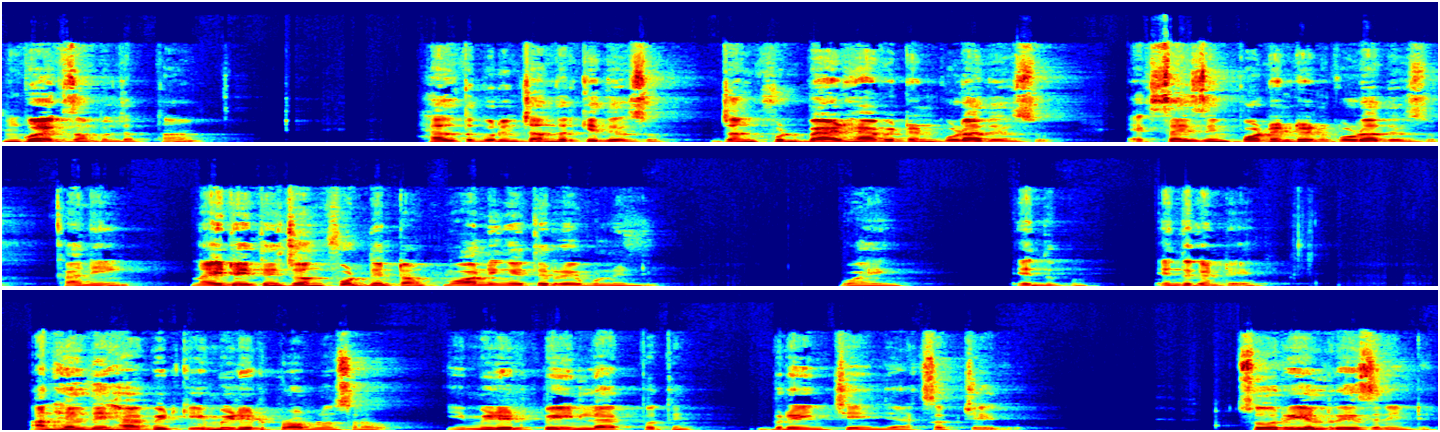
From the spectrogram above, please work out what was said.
ఇంకో ఎగ్జాంపుల్ చెప్తా. హెల్త్ గురించి అందరికీ తెలుసు. జంక్ ఫుడ్ బ్యాడ్ హ్యాబిట్ అని కూడా తెలుసు. ఎక్సర్సైజ్ ఇంపార్టెంట్ అని కూడా తెలుసు. కానీ నైట్ అయితే జంక్ ఫుడ్ తింటాం మార్నింగ్ అయితే రేపు ఉండండి వై ఎందుకు? ఎందుకంటే అన్హెల్దీ హ్యాబిట్కి ఇమీడియట్ ప్రాబ్లమ్స్ రావు. ఇమీడియట్ పెయిన్ లేకపోతే బ్రెయిన్ చేంజ్ యాక్సెప్ట్ చేయదు. సో రియల్ రీజన్ ఏంటి?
